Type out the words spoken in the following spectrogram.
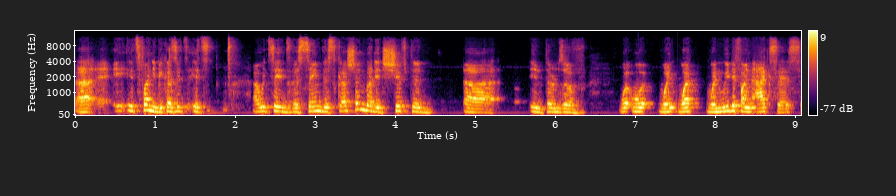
uh, it's funny because it's it's I would say it's the same discussion, but it shifted uh, in terms of what, what, what, when we define access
